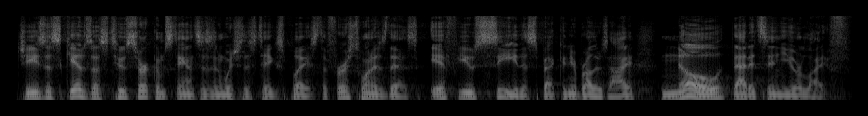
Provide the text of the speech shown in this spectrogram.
Jesus gives us two circumstances in which this takes place. The first one is this if you see the speck in your brother's eye, know that it's in your life.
